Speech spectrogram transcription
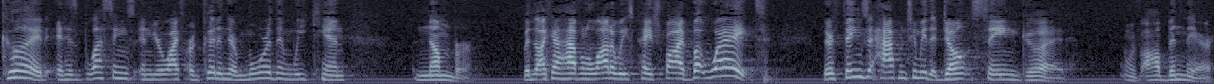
good and His blessings in your life are good, and they're more than we can number. But like I have on a lot of weeks, page five, but wait, there are things that happen to me that don't seem good. We've all been there.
